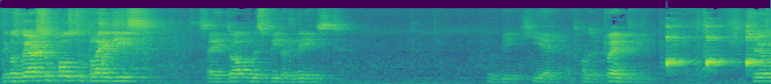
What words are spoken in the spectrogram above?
Because we are supposed to play this, say, double speed at least, would be here at 120. Two,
